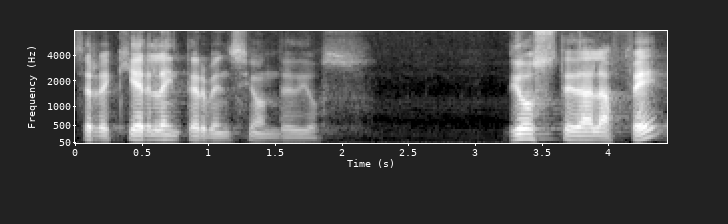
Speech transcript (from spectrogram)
se requiere la intervención de Dios. Dios te da la fe,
